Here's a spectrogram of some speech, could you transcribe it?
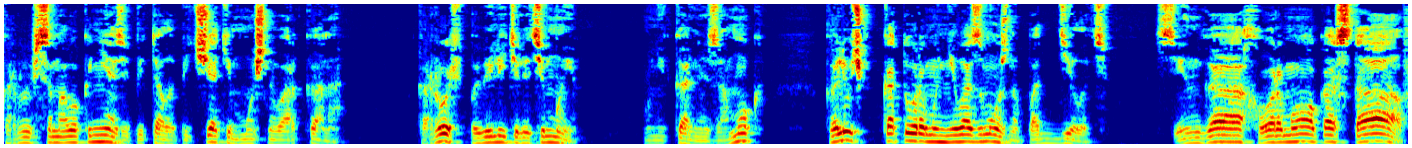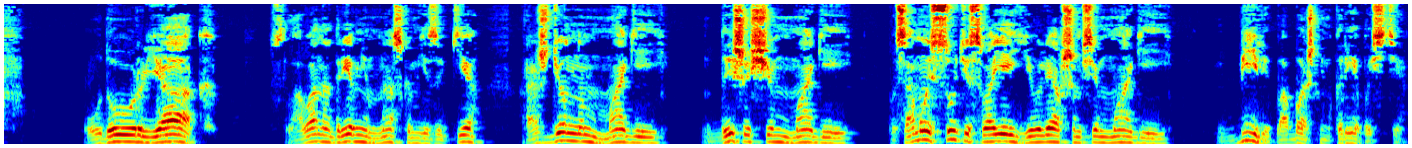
Кровь самого князя питала печати мощного аркана. Кровь повелителя тьмы. Уникальный замок, ключ к которому невозможно подделать. Синга Хормока Став! Удур Як! Слова на древнем наском языке, рожденном магией, дышащем магией, по самой сути своей являвшимся магией, били по башням крепости.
